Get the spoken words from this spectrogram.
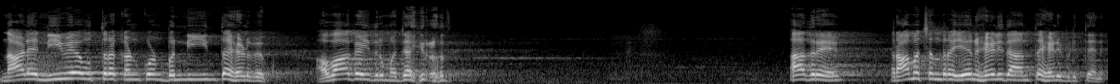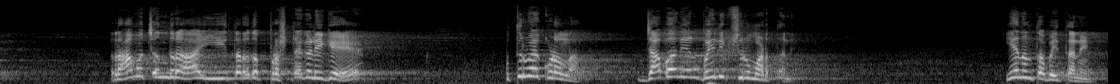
ನಾಳೆ ನೀವೇ ಉತ್ತರ ಕಂಡ್ಕೊಂಡು ಬನ್ನಿ ಅಂತ ಹೇಳಬೇಕು. ಆವಾಗ ಇದ್ರ ಮಜಾ ಇರೋದು. ಆದರೆ ರಾಮಚಂದ್ರ ಏನು ಹೇಳಿದ ಅಂತ ಹೇಳಿಬಿಡ್ತೇನೆ. ರಾಮಚಂದ್ರ ಈ ಥರದ ಪ್ರಶ್ನೆಗಳಿಗೆ ಉತ್ತರವೇ ಕೊಡಲ್ಲ. ಜಾಬಾಲಿಯನ್ನು ಬೈಲಿಕ್ಕೆ ಶುರು ಮಾಡ್ತಾನೆ. ಏನಂತ ಬೈತಾನೆ?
